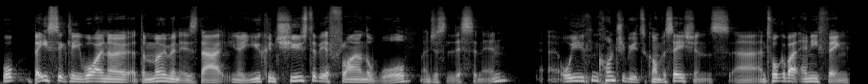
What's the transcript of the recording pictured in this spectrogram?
Well, basically, what I know at the moment is that you know you can choose to be a fly on the wall and just listen in, uh, or you can contribute to conversations uh, and talk about anything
